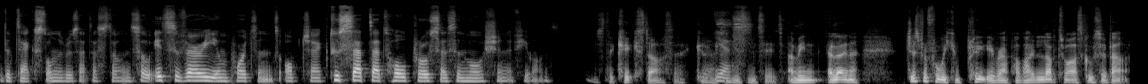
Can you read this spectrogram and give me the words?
the text on the Rosetta Stone. So it's a very important object to set that whole process in motion, if you want. It's the Kickstarter, Yes. isn't it? I mean, Ilona, just before we completely wrap up, I'd love to ask also about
